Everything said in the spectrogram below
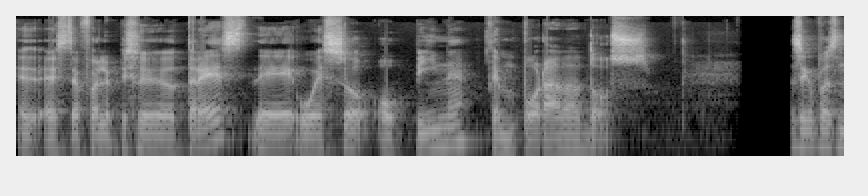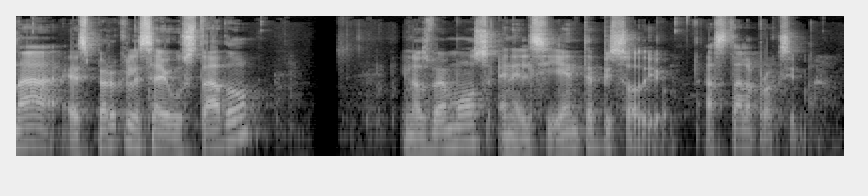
e-, este fue el episodio 3 de Hueso Opina, temporada 2. Así que pues nada, espero que les haya gustado y nos vemos en el siguiente episodio. Hasta la próxima.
